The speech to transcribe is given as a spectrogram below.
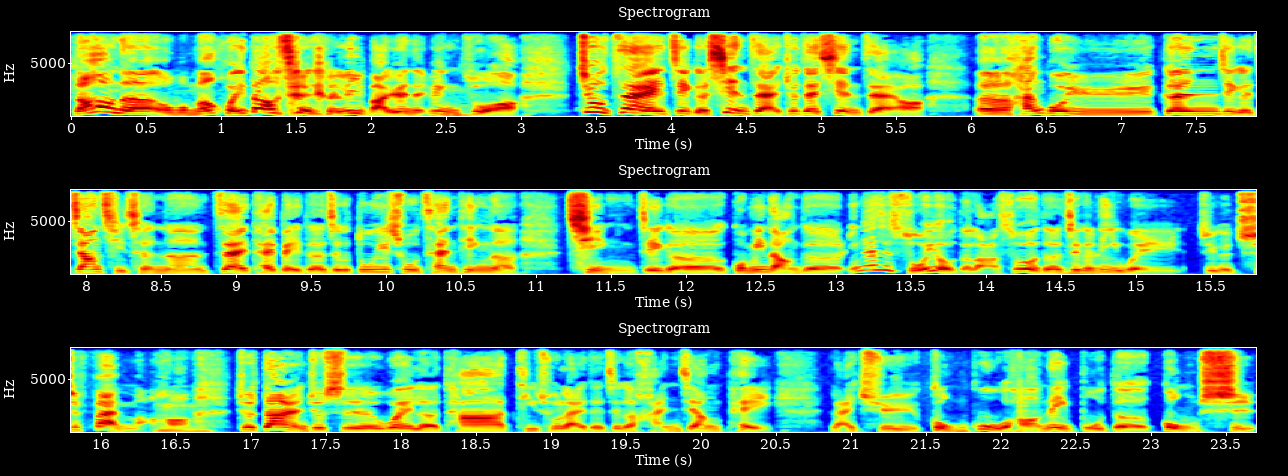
然后呢，我们回到这个立法院的运作啊。就在这个现在，就在现在啊，呃，韩国瑜跟这个江启臣呢，在台北的这个都一处餐厅呢，请这个、呃、国民党的应该是所有的啦，所有的这个立委这个吃饭嘛，哈，就当然就是为了他提出来的这个韩江配。来去巩固哈内部的共识。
